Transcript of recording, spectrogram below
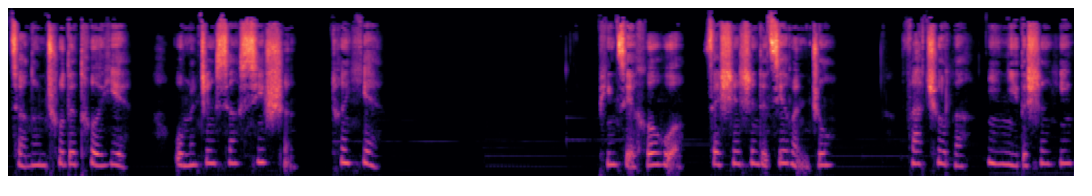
搅弄出的唾液，我们争相吸吮、吞咽。萍姐和我在深深的接吻中，发出了腻腻的声音。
